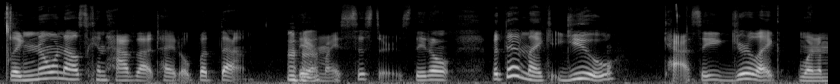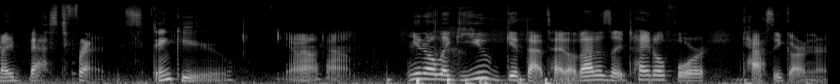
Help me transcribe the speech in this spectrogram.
It's like no one else can have that title but them. They are Mhm. my sisters. They don't but then like you cassie you're like one of my best friends. Thank you. you're welcome. You know, like you get that title. That is a title for Cassie Gardner.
